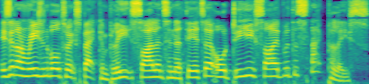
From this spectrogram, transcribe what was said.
Is it unreasonable to expect complete silence in the theatre, or do you side with the snack police?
